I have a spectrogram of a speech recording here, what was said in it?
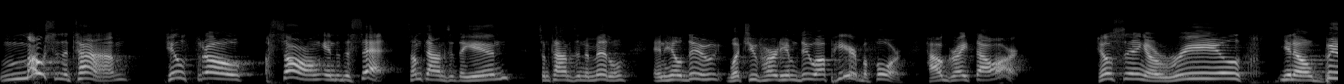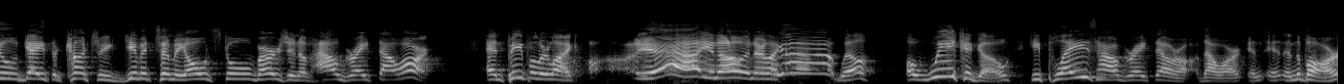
most of the time, he'll throw a song into the set, sometimes at the end, sometimes in the middle, and he'll do what you've heard him do up here before How Great Thou Art. He'll sing a real, you know, Bill Gaither country, give it to me, old school version of How Great Thou Art. And people are like, oh, yeah, you know, and they're like, ah. Well, a week ago, he plays How Great Thou, thou Art in, in, in the bar.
